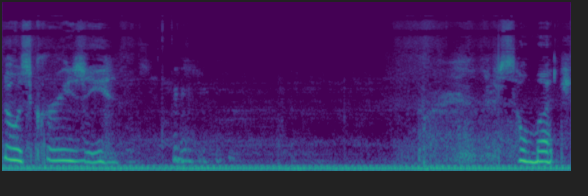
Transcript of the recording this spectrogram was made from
Snow is crazy. There's so much.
